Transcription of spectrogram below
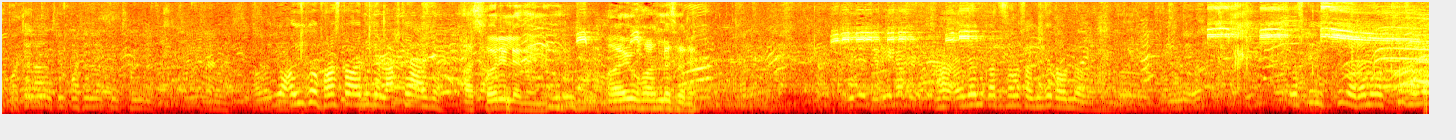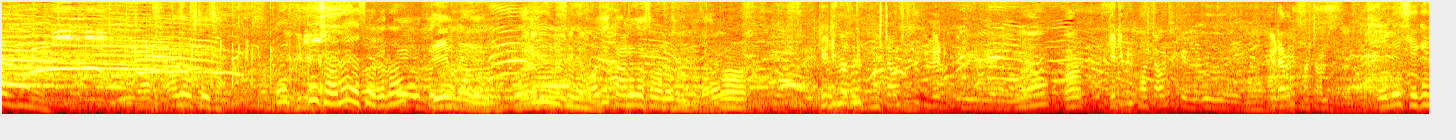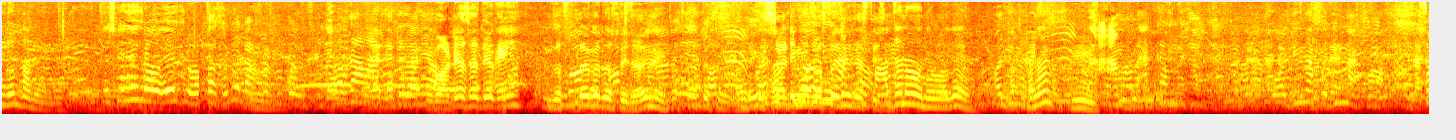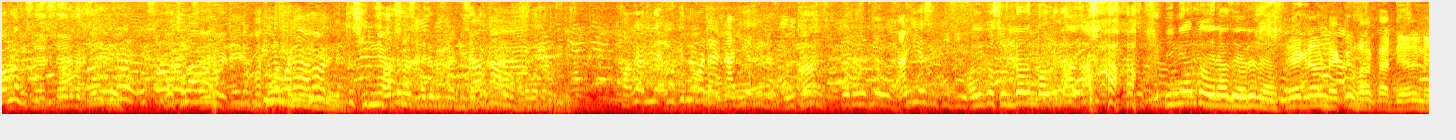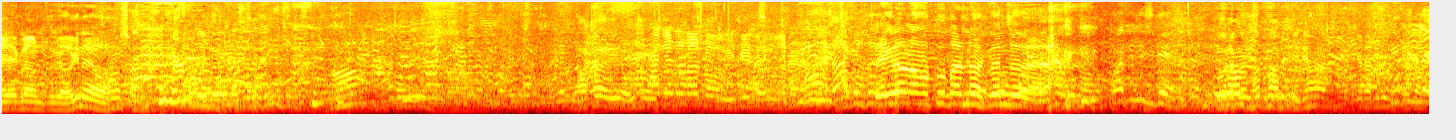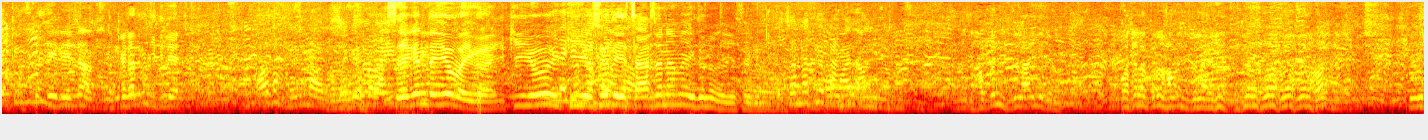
अब यो अघिको फर्स्ट त अहिलेको लास्टै आयो क्या? अँ, छोरीले अहिलेको फर्स्टले छोऱ्यो अहिले पनि कतिसम्म सकिन्छ दौड्नु यसको न छ? अझ छ। छ होइन त। त्यही तानो जस्तो केटीमा पनि फर्स्ट आउँछ जस्तो केटा केटी पनि फर्स्ट आउँछ केटा पनि फर्स्ट आउँछ सेकेन्ड हो नि छ छ त्यो कहीँ जस्तोको जस्तै छ होइन स्टार्टिङमा जस्तो थियो त्यस्तै छ होइन यिनीहरूको भइरहेको छ हेर एक राउन्ड ठ्याक्कै फरक पारिदियो अरे नि एक राउन्ड पुग्यो हो कि न अब एक राउन्ड अब को पार्नु सक्दैन केटा पनि जितिले सेकेन्ड त यो भइगयो कि यो कि यो चाहिँ यो चारजनामा एकजना भइगयो सेकेन्ड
